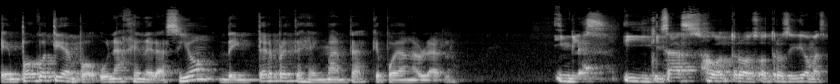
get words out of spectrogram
en poco tiempo una generación de intérpretes en Manta que puedan hablarlo inglés y quizás otros, otros idiomas.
